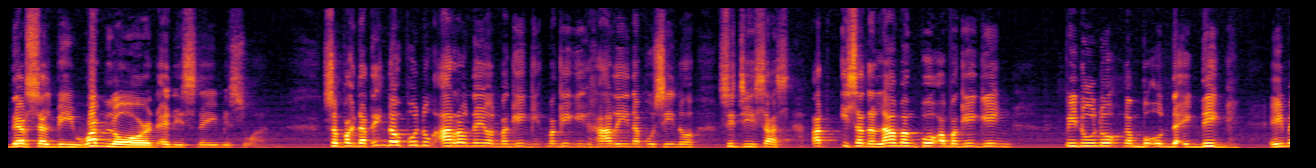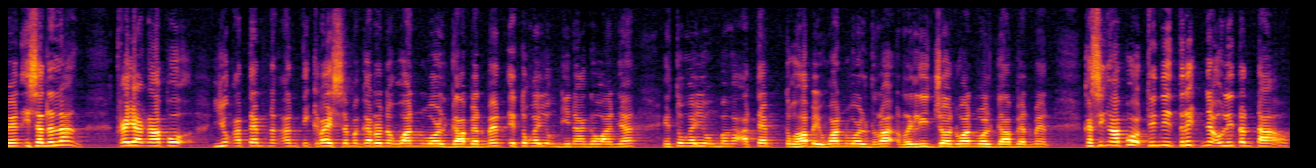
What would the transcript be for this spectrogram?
there shall be one Lord and His name is one. So pagdating daw po nung araw na yon, magiging, magiging hari na po sino? Si Jesus. At isa na lamang po ang magiging pinuno ng buong daigdig. Amen? Isa na lang. Kaya nga po, yung attempt ng Antichrist na magkaroon ng one world government, ito nga ginagawa niya. Ito nga mga attempt to have a one world religion, one world government. Kasi nga po, tinitrick niya ulit ang tao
